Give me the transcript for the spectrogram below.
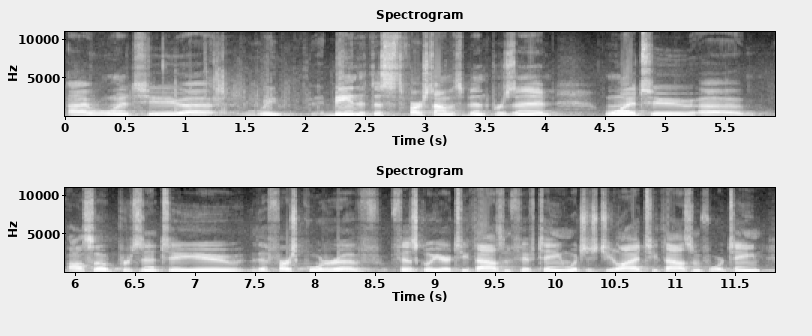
I wanted to, uh, we, being that this is the first time it's been presented, wanted to uh, also present to you the first quarter of fiscal year 2015, which is July 2014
